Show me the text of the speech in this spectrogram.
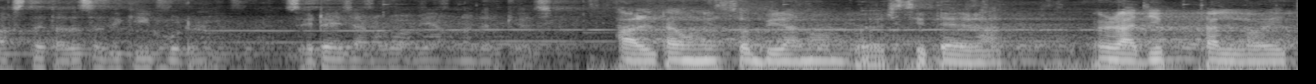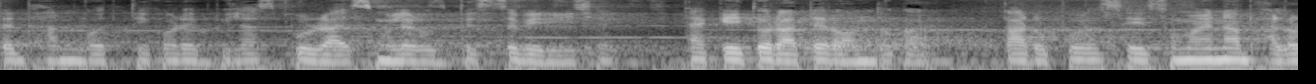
রাস্তায় তাদের সাথে কী ঘটলো? সেটাই জানাব আমি আপনাদেরকে আজকে। সালটা উনিশশো বিরানব্বইয়ের শীতের রাত রাজীব তার লরিতে ধান ভর্তি করে বিলাসপুর রাইস মিলের উদ্দেশ্যে বেরিয়েছে। একেই তো রাতের অন্ধকার। তার উপর সেই সময় না ভালো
